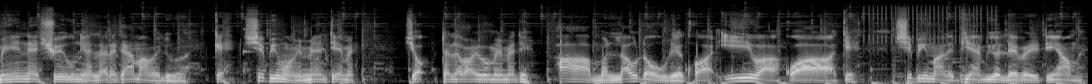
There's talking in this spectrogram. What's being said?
မင်းနဲ့ရွှေဦးနဲ့လက်တကမ်းမှာပဲလို့တော့ကဲရှစ်ပြီးမှမြန်မြန်တင်မယ် ရော့ delivery ကိုမင်းမတင်ဟာမလောက်တော့ဘူးလေကွာအေးပါကွာကဲ shipping မှာလည်းပြန်ပြီးတော့ level တင်အောင်မယ်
